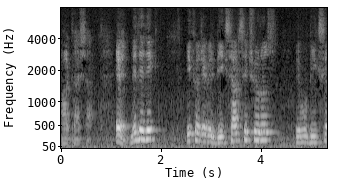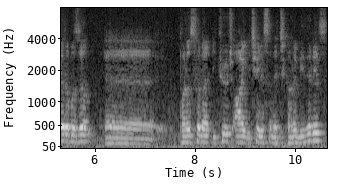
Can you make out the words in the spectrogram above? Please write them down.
arkadaşlar. Evet ne dedik? İlk önce bir bilgisayar seçiyoruz ve bu bilgisayarımızın e, parasını 2-3 ay içerisinde çıkarabiliriz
